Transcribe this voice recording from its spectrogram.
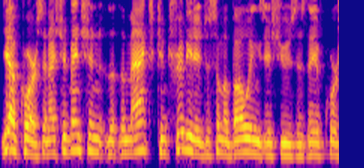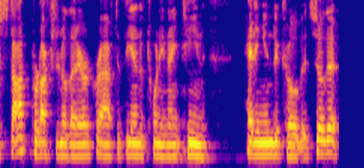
Yeah, of course. And I should mention that the MAX contributed to some of Boeing's issues as they, of course, stopped production of that aircraft at the end of 2019, heading into COVID. So, the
